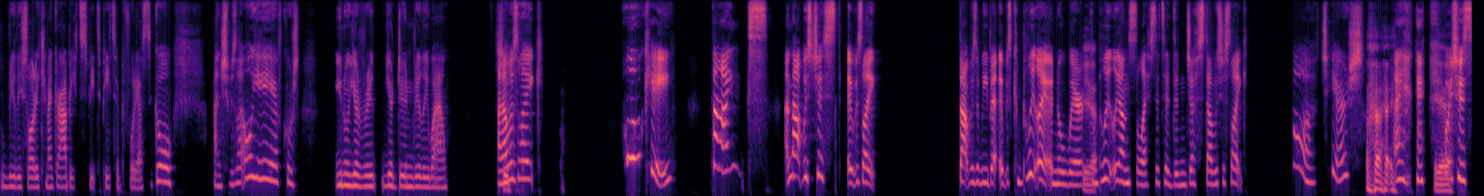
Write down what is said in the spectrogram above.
really sorry. Can I grab you to speak to Peter before he has to go? And she was like, oh, yeah, yeah, of course. You know, you're re- you're doing really well. And so, I was like, oh, okay, thanks. And that was just, it was like, that was a wee bit, it was completely out of nowhere, yeah. completely unsolicited. And just, I was just like, oh, cheers. yeah. which was,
